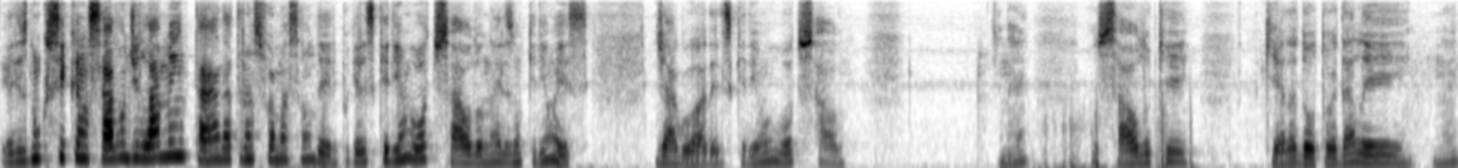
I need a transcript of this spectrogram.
Eles nunca se cansavam de lamentar a transformação dele, porque eles queriam o outro Saulo, né? Eles não queriam esse de agora, eles queriam o outro Saulo, né? O Saulo que que era doutor da lei, né?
